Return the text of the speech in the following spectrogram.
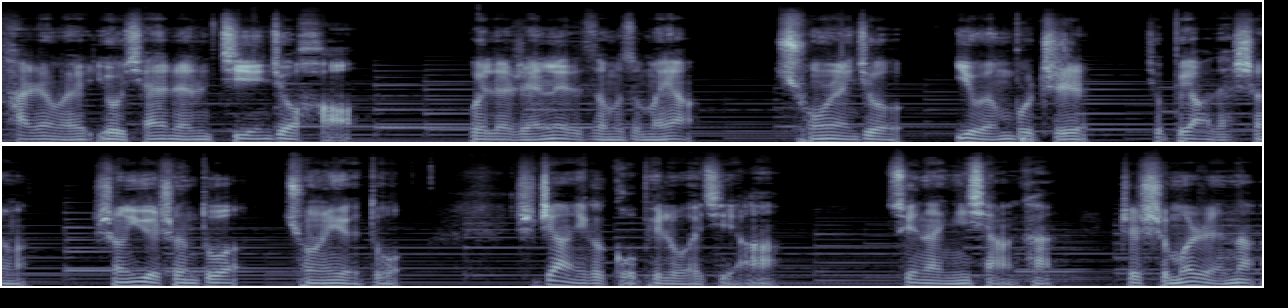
他认为有钱的人基因就好，为了人类的怎么怎么样，穷人就一文不值，就不要再生了。生越生多，穷人越多。是这样一个狗屁逻辑啊，所以呢，你想想看，这什么人呢？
